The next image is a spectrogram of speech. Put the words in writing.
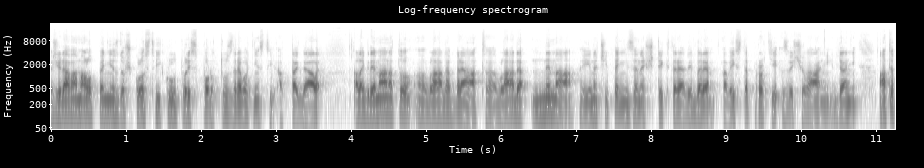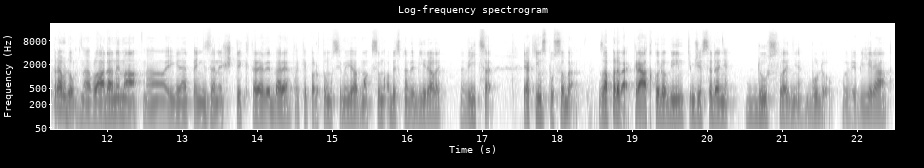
že dává málo peněz do školství, kultury, sportu, zdravotnictví a tak dále. Ale kde má na to vláda brát? Vláda nemá jinačí peníze než ty, které vybere. A vy jste proti zvyšování daní. Máte pravdu, vláda nemá eh, jiné peníze než ty, které vybere, taky proto musíme dělat maximum, aby jsme vybírali více. Jakým způsobem? Za prvé, krátkodobým, tím, že se daně důsledně budou vybírat.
